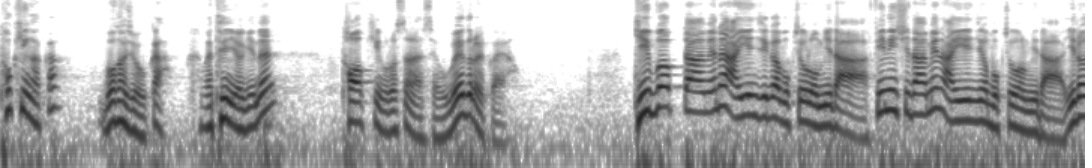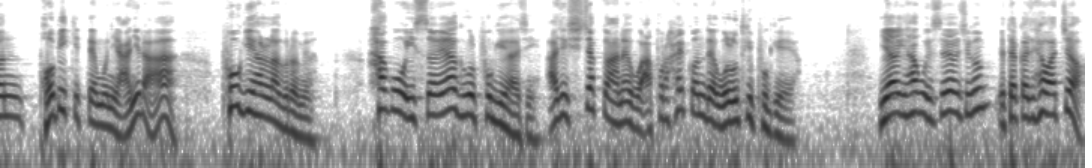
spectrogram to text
토킹 할까? 뭐가 좋을까? 하여튼 여기는 talking으로 써놨어요. 왜 그럴까요? give up 다음에는 ing가 목적으로 옵니다. finish 다음에는 ing가 목적으로 옵니다. 이런 법이 있기 때문이 아니라 포기하려 그러면 하고 있어야 그걸 포기하지. 아직 시작도 안 하고 앞으로 할 건데 그걸 어떻게 포기해요? 이야기하고 있어요, 지금? 여태까지 해왔죠?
